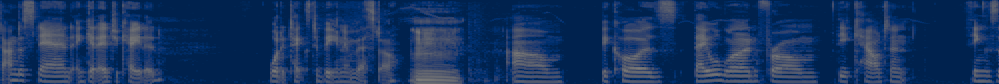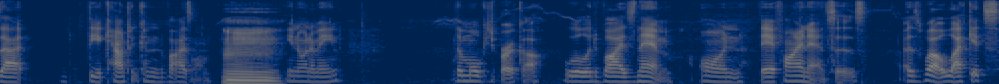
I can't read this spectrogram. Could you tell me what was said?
to understand and get educated what it takes to be an investor Mm. um, because they will learn from the accountant things that the accountant can advise on Mm. you know what I mean? The mortgage broker will advise them on their finances as well. Like it's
